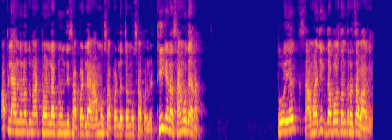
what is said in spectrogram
आपल्या आंदोलनातून अठ्ठावन्न लाख नोंदी सापडल्या अमुक सापडलं तमुक सापडलं. ठीक आहे ना सांगू द्या ना. तो एक सामाजिक दबाव तंत्राचा भाग आहे.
